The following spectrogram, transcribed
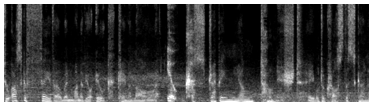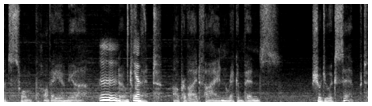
to ask a favor when one of your ilk came along. Ilk. A strapping young tarnished, able to cross the scarlet swamp of Aeonia. Mm-hmm. Don't yes. fret. I'll provide fine recompense. Should you accept,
